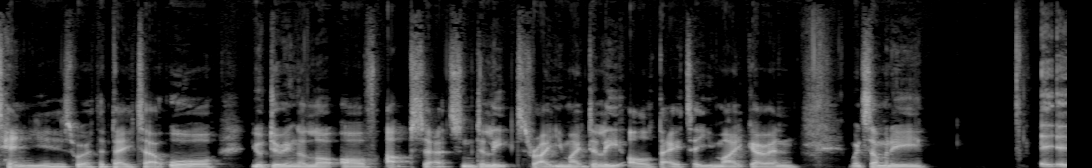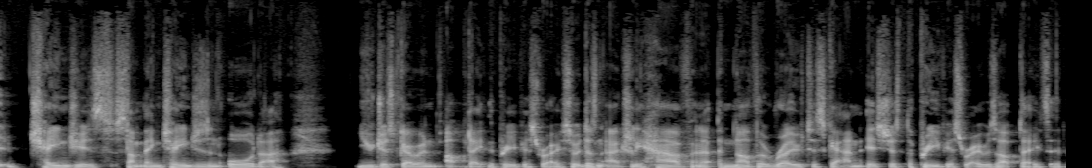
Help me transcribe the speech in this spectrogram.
10 years worth of data, or you're doing a lot of upserts and deletes, right? You might delete old data. You might go and when somebody changes something, changes an order, you just go and update the previous row. So it doesn't actually have an, another row to scan. It's just the previous row was updated.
